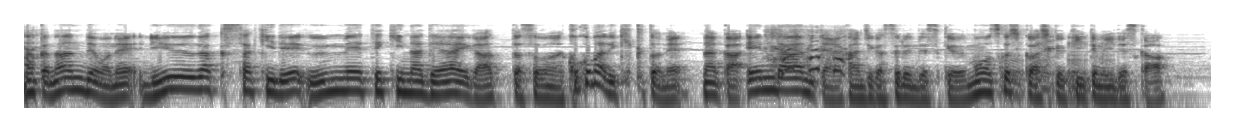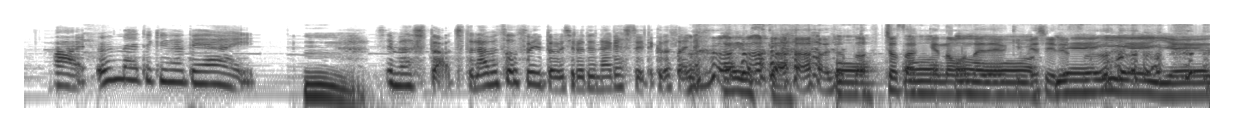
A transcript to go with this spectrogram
なんか何でもね、留学先で運命的な出会いがあったそうな、ここまで聞くとね、なんか縁談みたいな感じがするんですけど、もう少し詳しく聞いてもいいですかはい運命的な出会いうん。しましたちょっとラブソースイートを後ろで流しておいてくださいねあ、いいですかちょっと著作権の問題で厳しいですいえいえいえ。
